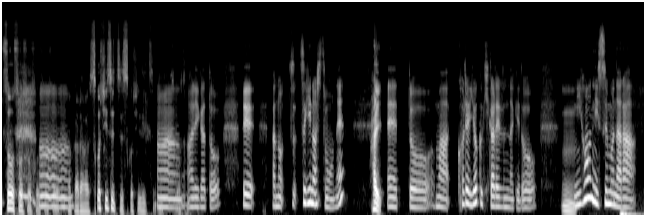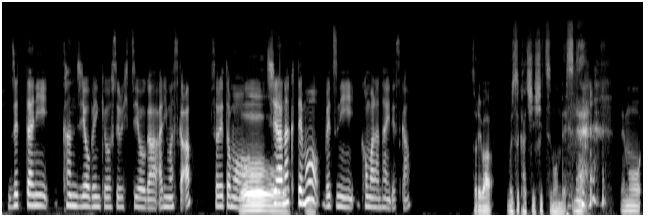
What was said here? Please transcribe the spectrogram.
そうそうそうそうそう。うんうんうん。だから少しずつ少しずつね、うんそうそう。ありがとう。であのつ次の質問ね。はい。えーっとまあこれよく聞かれるんだけど、うん、日本に住むなら絶対に漢字を勉強する必要がありますか？それとも知らなくても別に困らないですか？それは難しい質問ですね。でも、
